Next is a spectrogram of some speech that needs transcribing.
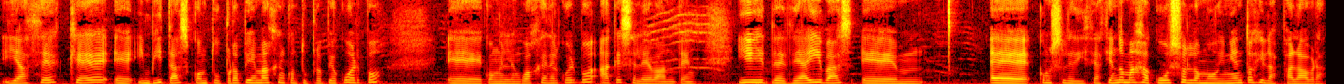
Y haces que invitas con tu propia imagen, con tu propio cuerpo, con el lenguaje del cuerpo, a que se levanten. Y desde ahí vas, eh, eh, ¿cómo se le dice? Haciendo más acuosos los movimientos y las palabras.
